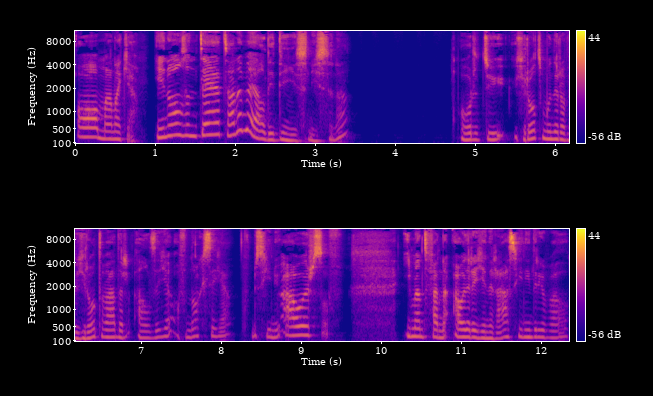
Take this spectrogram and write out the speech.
Oh, manneke, in onze tijd hadden wij al die dingen snissen, hè? Hoorde uw grootmoeder of grootvader al zeggen, of nog zeggen? Of misschien uw ouders, of iemand van de oudere generatie in ieder geval.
